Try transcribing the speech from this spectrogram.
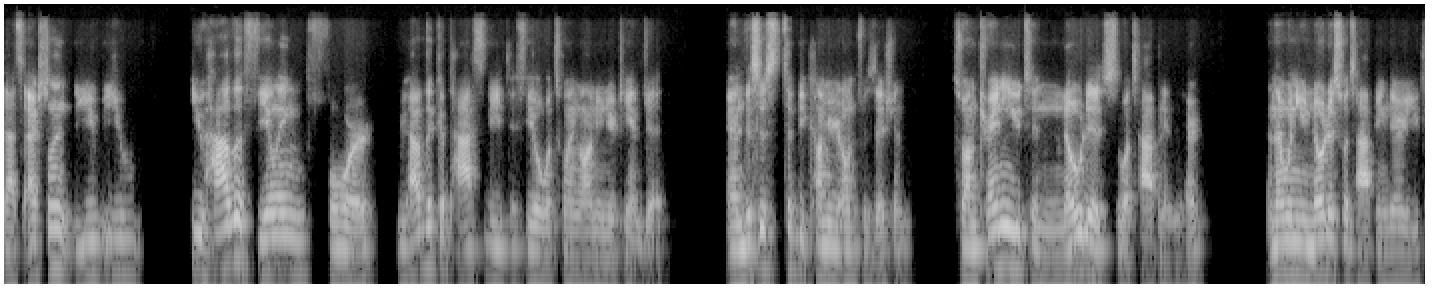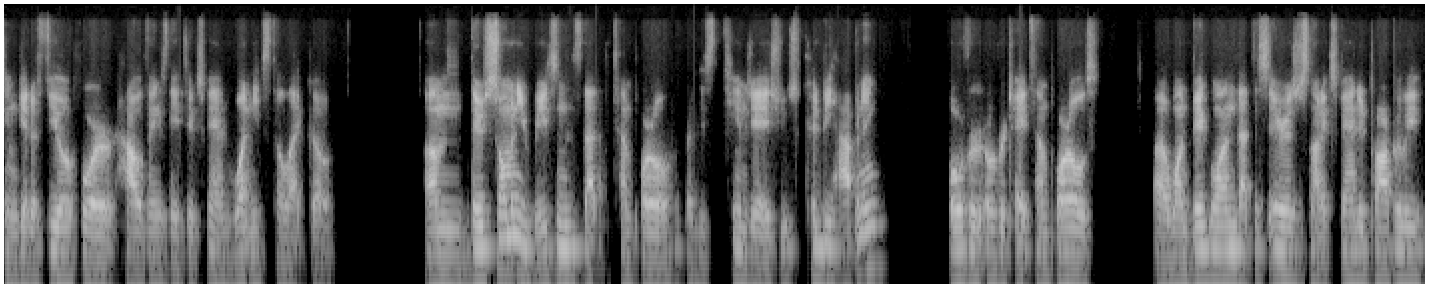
that's excellent. You you you have a feeling for, you have the capacity to feel what's going on in your TMJ. And this is to become your own physician. So I'm training you to notice what's happening there. And then when you notice what's happening there, you can get a feel for how things need to expand, what needs to let go. Um, there's so many reasons that temporal or these TMJ issues could be happening over over tight temporals. Uh, one big one that this area is just not expanded properly,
